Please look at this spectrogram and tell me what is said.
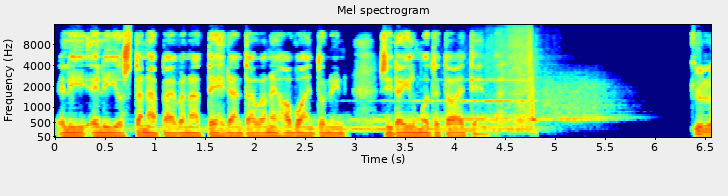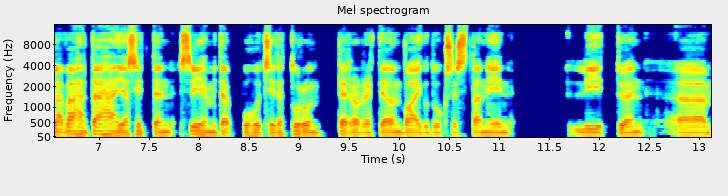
Eli, eli jos tänä päivänä tehdään tällainen havainto, niin siitä ilmoitetaan eteenpäin. Kyllä, vähän tähän ja sitten siihen, mitä puhuit siitä Turun terroriteon vaikutuksesta, niin liittyen ö,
